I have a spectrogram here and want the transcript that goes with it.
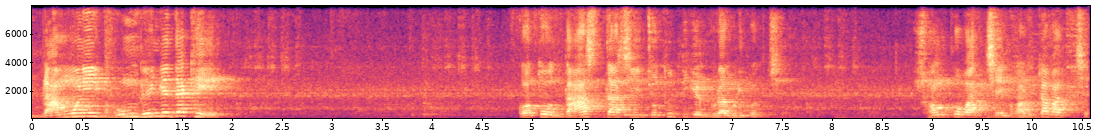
ব্রাহ্মণীর ঘুম ভেঙে দেখে কত দাস দাসী চতুর্দিকে ঘোরাঘুরি করছে। শঙ্খ বাজছে ঘণ্টা বাজছে।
